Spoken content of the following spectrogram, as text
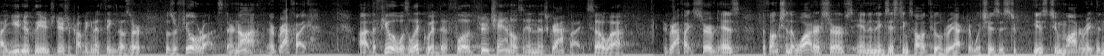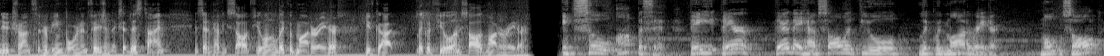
Uh, you nuclear engineers are probably going to think those are those are fuel rods. They're not. They're graphite. Uh, the fuel was liquid that flowed through channels in this graphite. So uh, the graphite served as the function that water serves in an existing solid fueled reactor, which is, is to, is to moderate the neutrons that are being born in fission. Except this time, instead of having solid fuel and a liquid moderator, you've got liquid fuel and a solid moderator. It's so opposite. They there there they have solid fuel, liquid moderator, molten salt,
